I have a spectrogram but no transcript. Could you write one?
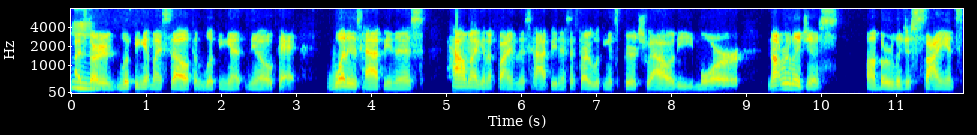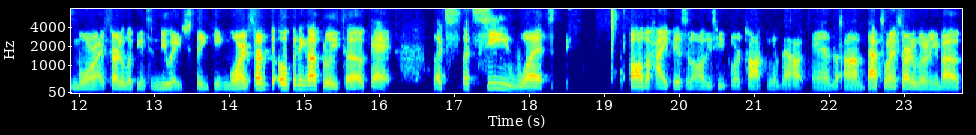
Mm. I started looking at myself and looking at you know, okay, what is happiness? How am I going to find this happiness? I started looking at spirituality more, not religious, um, but religious science more. I started looking into New Age thinking more. I started opening up really to okay, let's let's see what all the hype is and all these people are talking about. And um, that's when I started learning about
